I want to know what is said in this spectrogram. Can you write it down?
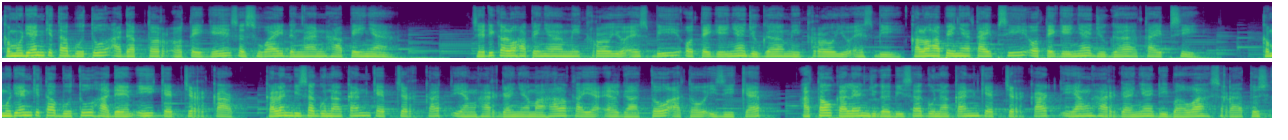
Kemudian kita butuh adaptor OTG sesuai dengan HP-nya. Jadi kalau HP-nya micro USB, OTG-nya juga micro USB. Kalau HP-nya Type-C, OTG-nya juga Type-C. Kemudian kita butuh HDMI capture card. Kalian bisa gunakan capture card yang harganya mahal kayak Elgato atau EasyCap atau kalian juga bisa gunakan capture card yang harganya di bawah 100.000.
